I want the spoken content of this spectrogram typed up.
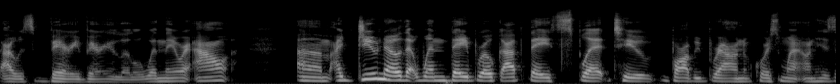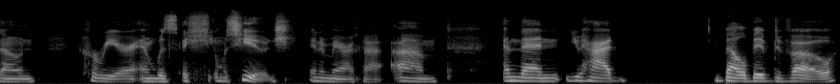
I was very, very little when they were out. Um, I do know that when they broke up, they split to Bobby Brown. Of course, went on his own career and was a, was huge in America. Um, and then you had Bell Biv DeVoe,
